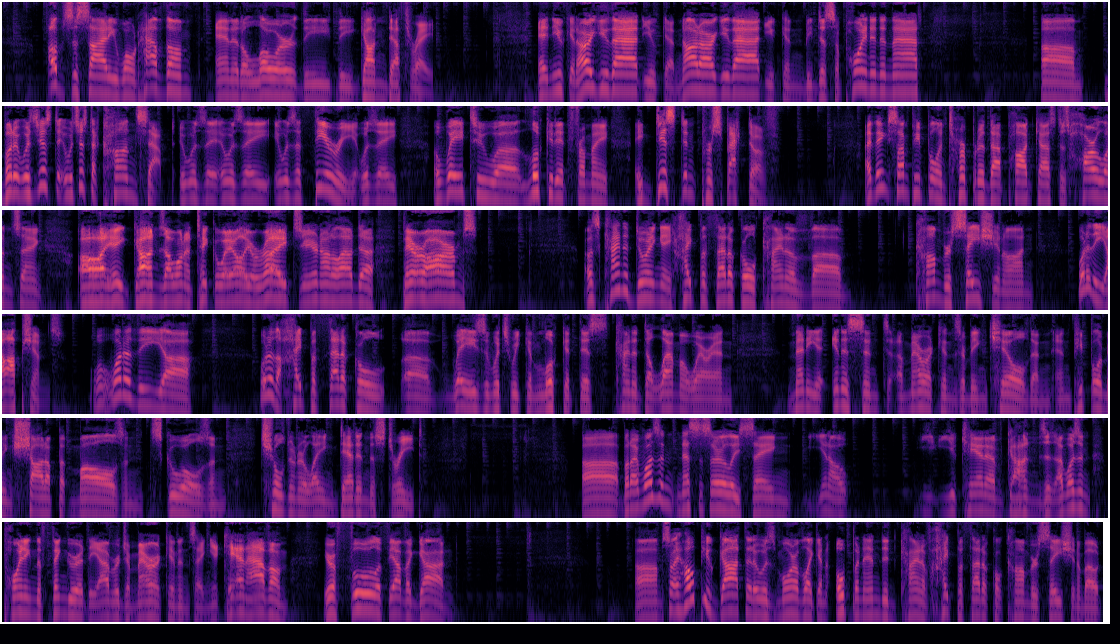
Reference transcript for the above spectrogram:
of society won't have them, and it'll lower the the gun death rate. And you can argue that, you can not argue that, you can be disappointed in that. Um, but it was just it was just a concept. It was a, it was a it was a theory. It was a a way to uh, look at it from a a distant perspective. I think some people interpreted that podcast as Harland saying, Oh, I hate guns. I want to take away all your rights. You're not allowed to bear arms. I was kind of doing a hypothetical kind of uh, conversation on what are the options? What are the uh, what are the hypothetical uh, ways in which we can look at this kind of dilemma wherein many innocent Americans are being killed and, and people are being shot up at malls and schools and children are laying dead in the street. Uh, but I wasn't necessarily saying, you know, y- you can't have guns. I wasn't pointing the finger at the average American and saying, you can't have them. You're a fool if you have a gun. Um, so I hope you got that it was more of like an open-ended kind of hypothetical conversation about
